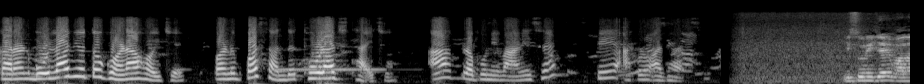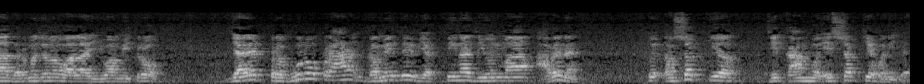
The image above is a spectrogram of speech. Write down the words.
કારણ બોલાવ્યો તો ઘણા હોય છે, પણ પસંદ થોડા જ થાય છે. આ પ્રભુની વાણી છે, તે આપણો આધાર ઈસુની જય, વાલા ધર્મજનો, વાલા યુવા મિત્રો. જ્યારે પ્રભુનો પ્રાણ ગમે તે વ્યક્તિના જીવનમાં આવે ને, તો અશક્ય જે કામ હોય, એ શક્ય બની જાય.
